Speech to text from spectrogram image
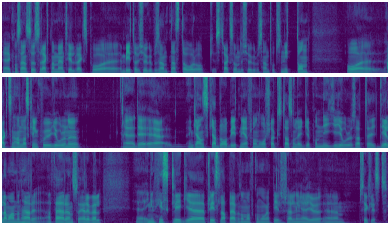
Eh, konsensus räknar med en tillväxt på eh, en bit över 20% nästa år och strax under 20% 2019. Och eh, aktien handlas kring 7 euro nu. Eh, det är en ganska bra bit ner från årshögsta som ligger på 9 euro. Så att gillar man den här affären så är det väl ingen hisklig prislapp även om man får komma ihåg att bilförsäljning är ju eh, cykliskt.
